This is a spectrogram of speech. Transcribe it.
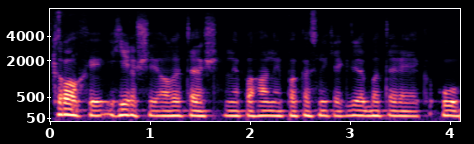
Трохи гірший, але теж непоганий показник, як для батарейок у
